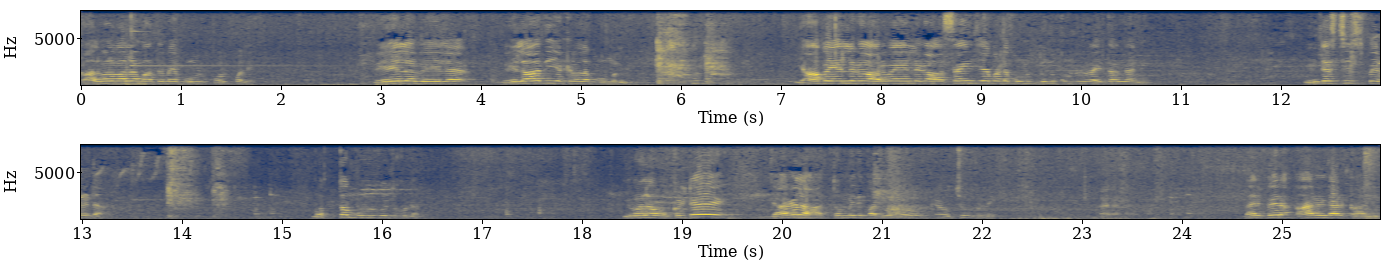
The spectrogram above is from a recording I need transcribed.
కాలువల వల్ల మాత్రమే భూములు కోల్పోలేదు. వేల వేల వేలాది ఎకరాల భూములు యాభై ఏళ్ళుగా అరవై ఏళ్ళుగా అసైన్ చేయబడ్డ భూములు దున్నుకుంటున్న రైతాంగాన్ని. ఇండస్ట్రీస్ పేరిట మొత్తం భూములు గుంజుకున్నారు. ఇవాళ ఒకటే జాగల తొమ్మిది పది ఊళ్ళు ఇక్కడ వచ్చి ఉంటుంది దాని పేరు ఆర్ అండ్ ఆర్ కాలనీ.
